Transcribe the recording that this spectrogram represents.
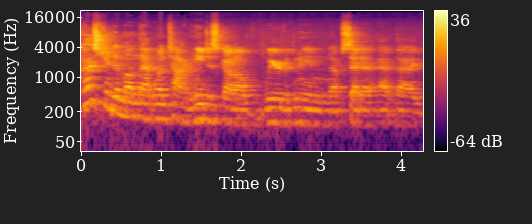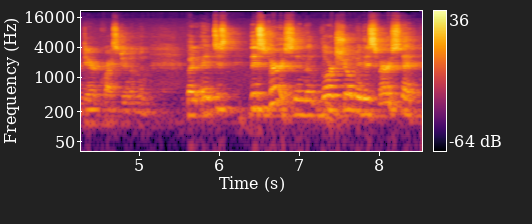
questioned him on that one time, and he just got all weird with me and upset at, at that I dare question him. And, but it just this verse, and the Lord showed me this verse that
